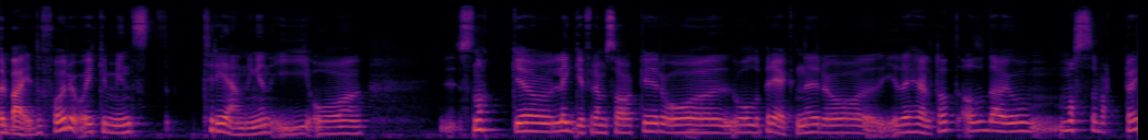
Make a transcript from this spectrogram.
arbeide for, og ikke minst treningen i å snakke og legge frem saker og holde prekener og i det hele tatt. Altså det er jo masse verktøy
